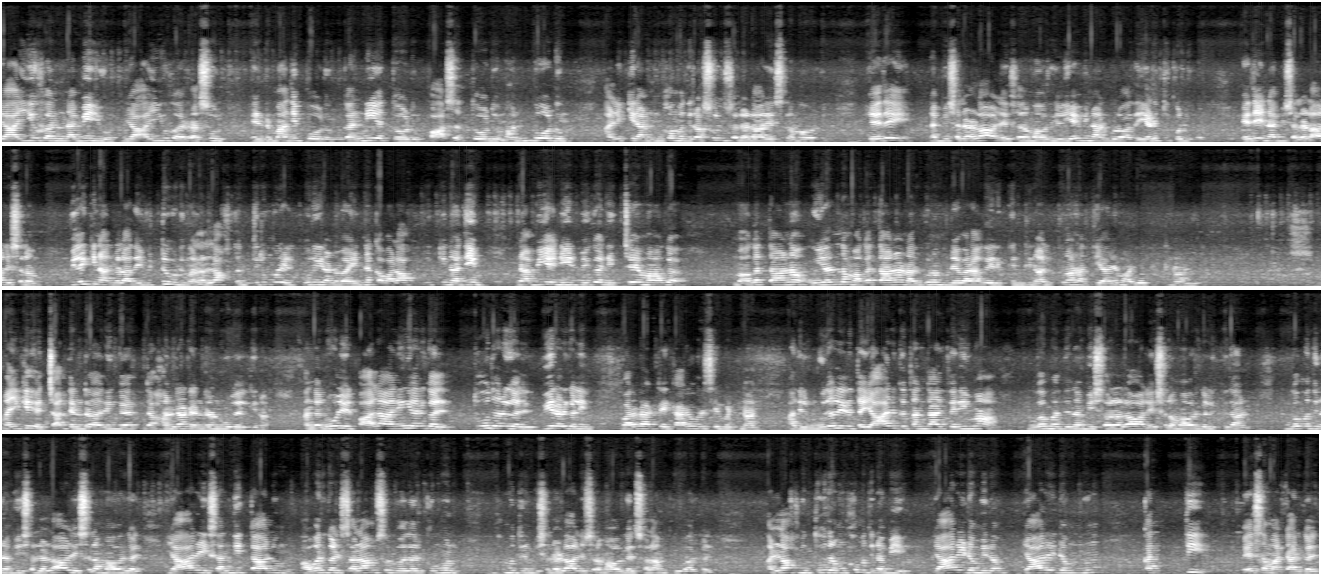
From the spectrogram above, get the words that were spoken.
யா ஐயுகர் நபியு யா ஐயுகர் ரசூல் என்று மதிப்போடும் கண்ணியத்தோடும் பாசத்தோடும் அன்போடும் அளிக்கிறான் முகமது ரசூல் சல்லா அலிஸ்லாம் அவர்கள். எதை நபி சல்லா அலிஸ்லாம் அவர்கள் ஏவினார்களோ அதை எடுத்துக்கொள்ளுங்கள் எதை நபி சல்லா அலிஸ்லாம் விளக்கினார்களோ அதை விட்டு விடுங்கள். அல்லாஹ் தன் திருமுறையில் கூறுகிறான் இன்னக்க வலா குறுக்கின் அதீம். நபியை நீர் மிக நிச்சயமாக மகத்தான உயர்ந்த மகத்தான நற்குணம் உடையவராக இருக்கின்றேன். அல்குரான் அத்தியாயம் அறுபத்தி நாலு மைக்கேல் ஹெச்ஆர்ட் என்ற அறிஞர் த ஹண்ட்ரட் என்ற நூல் எழுதினார். அந்த நூலில் பல அறிஞர்கள் தூதர்கள் வீரர்களின் வரலாற்றை தரவரிசைப்பட்டினான் அதில் முதலிடத்தை யாருக்கு தந்தார் தெரியுமா? முகமது நபி சொல்லலா அலிஸ்லாம் அவர்களுக்கு தான். முகமது நபி சொல்லலா அலிஸ்லாம் அவர்கள் யாரை சந்தித்தாலும் அவர்கள் சலாம் சொல்வதற்கு முன் முகமது நபி சொல்லா அலைஹி அவர்கள் சலாம் கூறுவார்கள். அல்லாஹின் தூதர் முகமது நபி யாரிடமிடம் யாரிடமும் கத்தி பேச மாட்டார்கள்.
